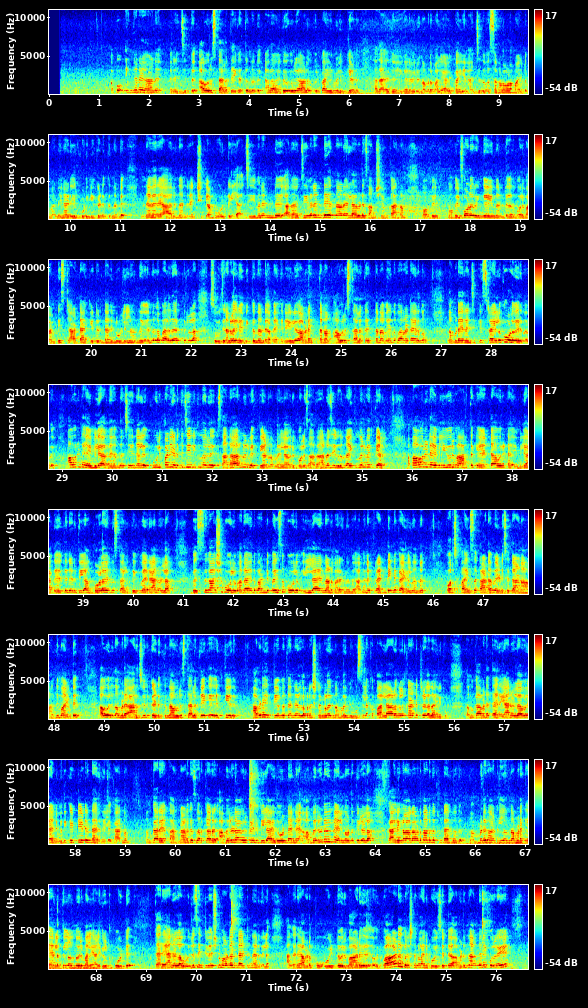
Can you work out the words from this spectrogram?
അപ്പോൾ എങ്ങനെയാണ് രഞ്ജിത്ത് ആ ഒരു സ്ഥലത്തേക്ക് എത്തുന്നത്? അതായത് ഒരാൾ ഒരു പയ്യൻ വിളിക്കുകയാണ് അതായത് ഇങ്ങനെ ഒരു നമ്മുടെ മലയാളി പയ്യൻ അഞ്ച് ദിവസങ്ങളോളമായിട്ട് മണ്ണിനടിയിൽ കുടുങ്ങി കിടക്കുന്നുണ്ട്. ഇന്നേ വരെ ആരും തന്നെ രക്ഷിക്കാൻ പോയിട്ടില്ല. ജീവനുണ്ട്. അതായത് ജീവനുണ്ട് എന്നാണ് എല്ലാവരുടെ സംശയം. കാരണം മൊബൈൽ മൊബൈൽ ഫോൺ റിങ് ചെയ്യുന്നുണ്ട്. അതുപോലെ വണ്ടി സ്റ്റാർട്ട് ആക്കിയിട്ടുണ്ട് അതിന്റെ ഉള്ളിൽ നിന്ന് എന്നുള്ള പലതരത്തിലുള്ള സൂചനകൾ ലഭിക്കുന്നുണ്ട്. അപ്പോൾ എങ്ങനെയും അവിടെ എത്തണം. ആ ഒരു സ്ഥലത്ത് എത്തണം എന്ന് പറഞ്ഞിട്ടായിരുന്നു നമ്മുടെ രഞ്ജിത്ത് ഇസ്രായേലിൽ കോൾ വരുന്നത്. ആ ഒരു ടൈമിൽ അദ്ദേഹം എന്ന് വെച്ച് കഴിഞ്ഞാൽ കൂലിപ്പണി എടുത്ത് ജീവിക്കുന്ന ഒരു സാധാരണ ഒരു വ്യക്തിയാണ്. നമ്മളെല്ലാവരും പോലെ സാധാരണ ജീവിതം നയിക്കുന്ന ഒരു വ്യക്തിയാണ്. അപ്പോൾ ആ ഒരു ടൈമിൽ ഈ ഒരു വാർത്ത കേട്ട ആ ഒരു ടൈമിൽ അദ്ദേഹത്തിന്റെ അടുത്ത് ഈ അങ്കോള എന്ന സ്ഥലത്തേക്ക് വരാനുള്ള ബസ് കാശ് പോലും അതായത് വണ്ടി പൈസ പോലും ഇല്ല എന്നാണ് പറയുന്നത്. അങ്ങനെ ഫ്രണ്ടിന്റെ കയ്യിൽ നിന്ന് കുറച്ച് പൈസ കടം മേടിച്ചിട്ടാണ് ആദ്യമായിട്ട് ആ ഒരു നമ്മുടെ അർജുനക്ക് എടുക്കുന്ന ആ ഒരു സ്ഥലത്തേക്ക് എത്തിയത്. അവിടെ എത്തിയപ്പോൾ തന്നെയുള്ള പ്രശ്നങ്ങൾ നമ്മൾ ന്യൂസിലൊക്കെ പല ആളുകളും കണ്ടിട്ടുള്ളതായിരിക്കും. നമുക്ക് അവിടെ തിരയാനുള്ള ഒരു അനുമതി കിട്ടിയിട്ടുണ്ടായിരുന്നില്ല. കാരണം നമുക്കറിയാം കർണാടക സർക്കാർ അവരുടെ ആ ഒരു പരിധിയിലായതുകൊണ്ട് തന്നെ അവരുടെ മേൽനോട്ടത്തിലുള്ള കാര്യങ്ങളാണ് അവിടെ നടന്നിട്ടുണ്ടായിരുന്നത്. നമ്മുടെ നാട്ടിൽ നിന്ന് നമ്മുടെ കേരളത്തിൽ നിന്ന് ഒരു മലയാളികൾക്ക് പോയിട്ട് തരയാനുള്ള ഒരു സിറ്റുവേഷനും അവിടെ ഉണ്ടായിട്ടുണ്ടായിരുന്നില്ല. അങ്ങനെ അവിടെ പോയിട്ട് ഒരുപാട് ഒരുപാട് പ്രശ്നങ്ങൾ അനുഭവിച്ചിട്ട് അവിടുന്ന് അങ്ങനെ കുറേ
